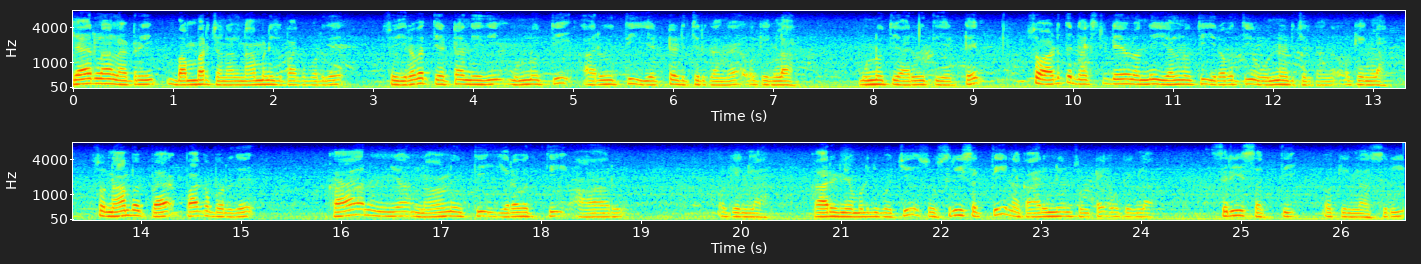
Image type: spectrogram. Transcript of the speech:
கேரளா லாட்ரி பம்பர் சேனல் நாம் இன்றைக்கி பார்க்க போகிறது. ஸோ இருபத்தி எட்டாந்தேதி முந்நூற்றி அறுபத்தி எட்டு அடிச்சிருக்காங்க. ஓகேங்களா? முந்நூற்றி அறுபத்தி எட்டு. ஸோ அடுத்து நெக்ஸ்ட் டேவில் வந்து எழுநூற்றி இருபத்தி ஒன்று அடிச்சிருக்காங்க. ஓகேங்களா? ஸோ நாம் இப்போ பார்க்க போகிறது காரண்யா நானூற்றி இருபத்தி ஆறு. ஓகேங்களா? காரண்யா முடிஞ்சு போச்சு. ஸோ ஸ்ரீ சக்தி நான் காரண்யான்னு சொல்லிட்டேன். ஓகேங்களா? ஸ்ரீ சக்தி. ஓகேங்களா? ஸ்ரீ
